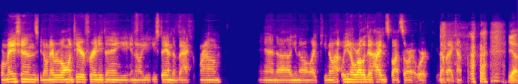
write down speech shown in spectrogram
formations. You don't ever volunteer for anything. You, you know, you, you stay in the background, and uh, you know, like you know how you know where all the good hiding spots are at work. You know that kind of. yeah,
